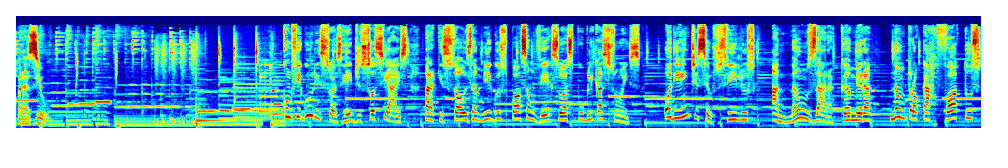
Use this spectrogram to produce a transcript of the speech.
Brasil. Configure suas redes sociais para que só os amigos possam ver suas publicações. Oriente seus filhos a não usar a câmera, não trocar fotos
